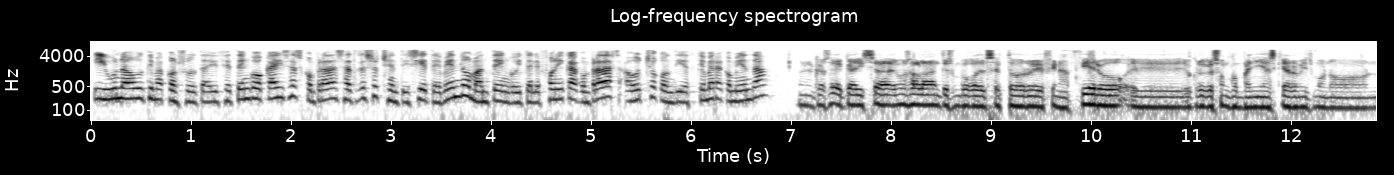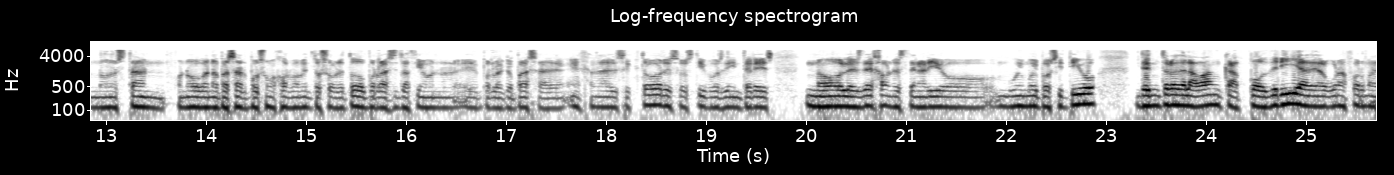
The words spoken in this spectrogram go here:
Y una última consulta. Dice, tengo Caixas compradas a 3,87, vendo, mantengo y Telefónica compradas a 8,10. ¿Qué me recomienda? En el caso de Caixa, hemos hablado antes un poco del sector eh, financiero. Eh, yo creo que son compañías que ahora mismo no, no están o no van a pasar por su mejor momento, sobre todo por la situación eh, por la que pasa en general el sector. Esos tipos de interés no les deja un escenario muy, muy positivo. Dentro de la banca podría de alguna forma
